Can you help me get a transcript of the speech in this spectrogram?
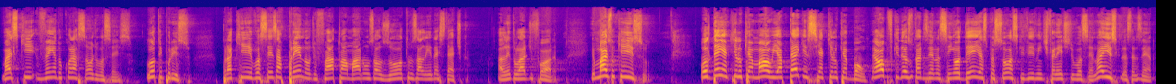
mas que venha do coração de vocês. Lutem por isso, para que vocês aprendam de fato a amar uns aos outros além da estética, além do lado de fora. E mais do que isso, odeiem aquilo que é mal e apeguem-se àquilo que é bom. É óbvio que Deus não está dizendo assim, odeie as pessoas que vivem diferente de você. Não é isso que Deus está dizendo.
